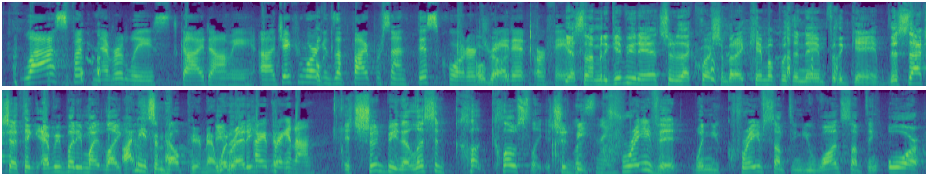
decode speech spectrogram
Last but never least, Guy Adami. Uh, JP Morgan's up 5% this quarter. Oh, Trade God. it or fade Yes, it. Yes, and I'm going to give you an answer to that question, but I came up with a name for the game. This actually, I think everybody might like. I need some help here, man. You What is it? ready? All right, bring it on. It should be. Now, listen cl- closely. It should be listening. crave it when you crave something, you want something, or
